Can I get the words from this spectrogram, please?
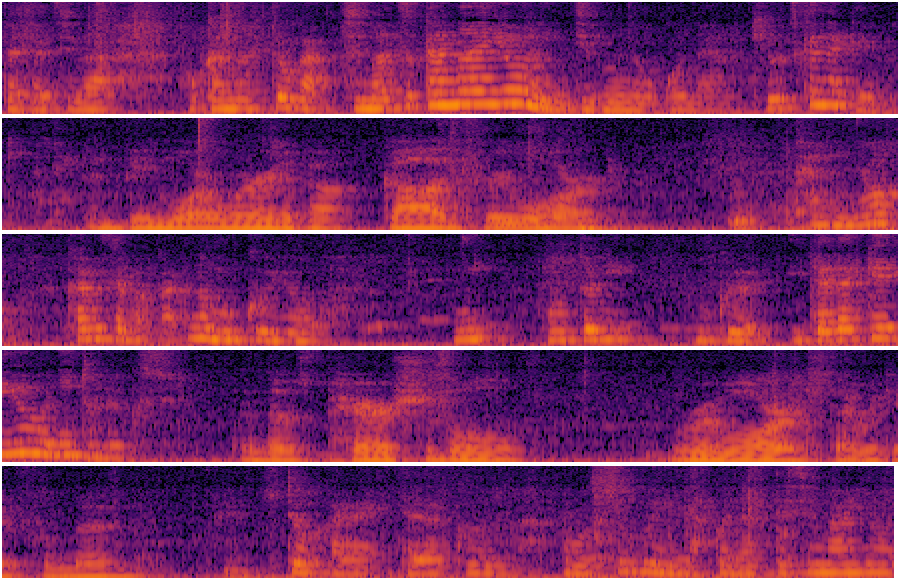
私たちは他の人がつまずかないように自分の行いを気をつけなければいけません and be more worried about God's reward 神の神様からの報いをに本当に報いただけるように努力する and those perishable rewards that we get from men. 人からいただくもうすぐになくなってしまうような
